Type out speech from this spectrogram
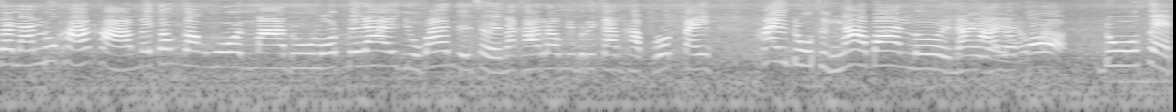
ฉะนั้นลูกค้าขาไม่ต้องกังวลมาดูรถไม่ได้อยู่บ้านเฉยๆนะคะ เรามีบริการขับรถไปให้ดูถึงหน้าบ้านเลยนะคะแล้วก็ดูเสร็จ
